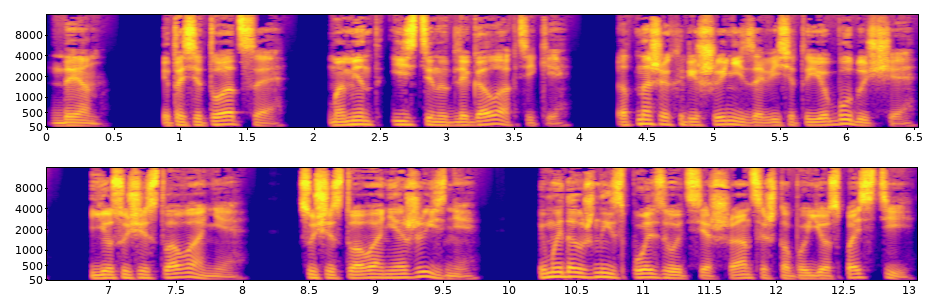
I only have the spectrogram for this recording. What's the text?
Дэн, эта ситуация — момент истины для галактики. От наших решений зависит ее будущее ее существование, существование жизни, и мы должны использовать все шансы, чтобы ее спасти.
